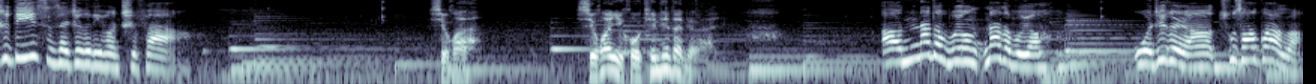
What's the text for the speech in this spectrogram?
是第一次在这个地方吃饭啊。喜欢，喜欢以后天天带你来。啊，那倒不用，那倒不用。我这个人啊，粗糙惯了，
